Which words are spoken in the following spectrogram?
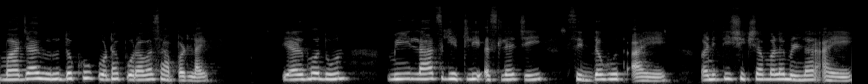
माझ्या विरुद्ध खूप मोठा पुरावा सापडलाय. त्यामधून मी लाच घेतली असल्याची सिद्ध होत आहे आणि ती शिक्षा मला मिळणार आहे.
